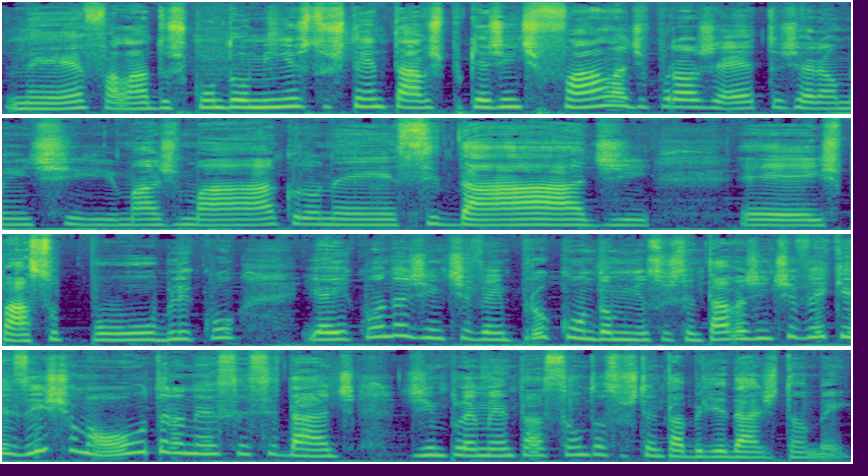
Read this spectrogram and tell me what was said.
né, falar dos condomínios sustentáveis, porque a gente fala de projetos geralmente mais macro, né, cidade, é, espaço público, e aí quando a gente vem para o condomínio sustentável, a gente vê que existe uma outra necessidade de implementação da sustentabilidade também.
